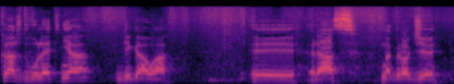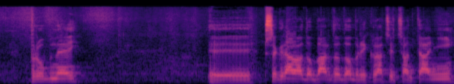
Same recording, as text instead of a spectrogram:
Klacz dwuletnia biegała yy, raz w nagrodzie próbnej. Yy, przegrała do bardzo dobrej klaczy Chantani,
